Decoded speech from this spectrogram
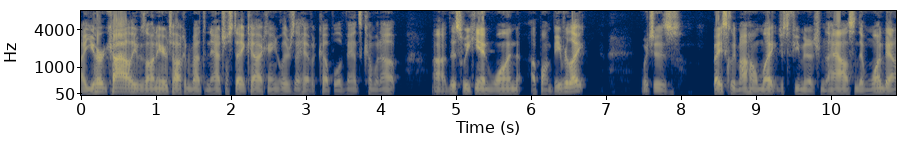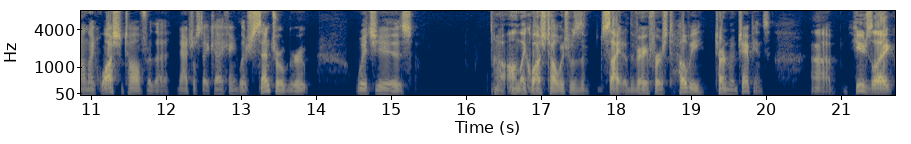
Uh, you heard Kyle; he was on here talking about the Natural State Kayak Anglers. They have a couple events coming up uh, this weekend. One up on Beaver Lake, which is basically my home lake, just a few minutes from the house, and then one down on Lake Ouachita for the Natural State Kayak Anglers Central Group, which is uh, on Lake Ouachita, which was the site of the very first Hobie Tournament of Champions. Uh, huge lake.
